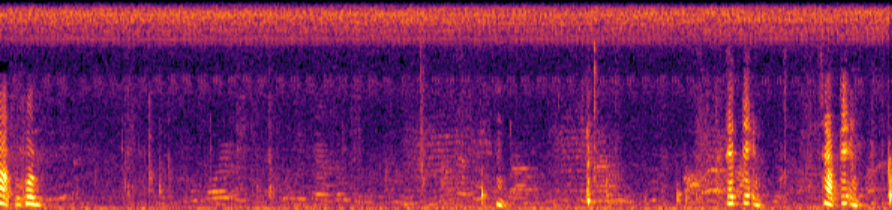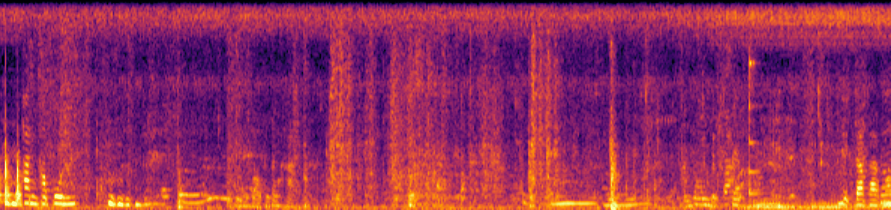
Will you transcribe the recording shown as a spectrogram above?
ครับทุกคนอืมเอ็ดเองแสบเองพันขาวปุนบอกไปตั้งขาน้ำจิ้มแบบแซ่บหยุดตาพักมา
